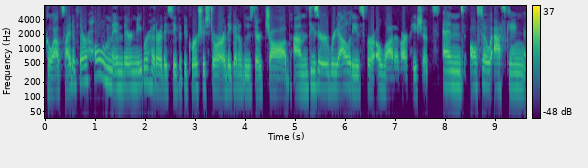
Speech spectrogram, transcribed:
go outside of their home in their neighborhood? Are they safe at the grocery store? Are they going to lose their job? Job. Um, these are realities for a lot of our patients. And also asking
